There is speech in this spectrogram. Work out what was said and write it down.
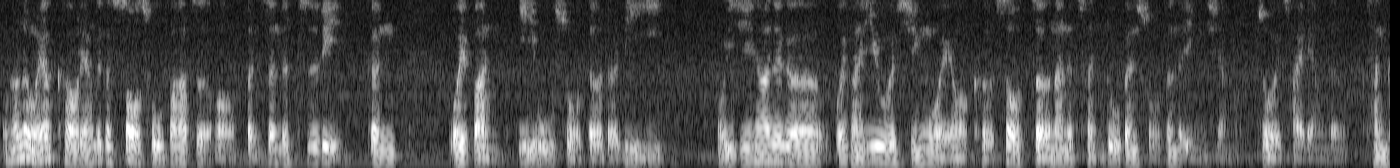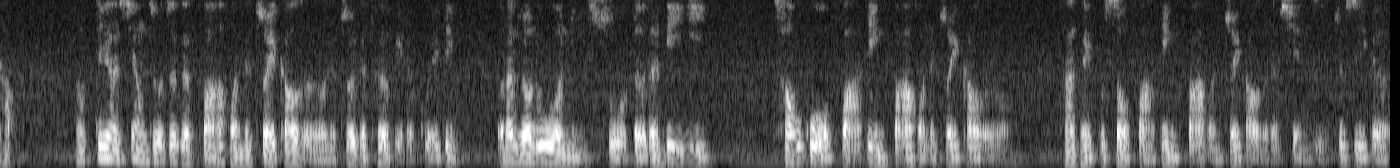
我认为要考量这个受处罚者哦本身的资历跟违反义务所得的利益，哦以及他这个违反义务的行为哦可受责难的程度跟所生的影响，作为裁量的参考。然后第二项做这个罚款的最高额有做一个特别的规定，哦，他说如果你所得的利益超过法定罚款的最高额哦，它可以不受法定罚款最高额的限制，就是一个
